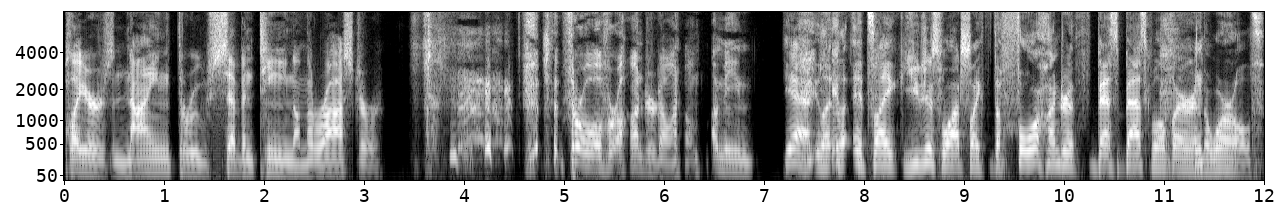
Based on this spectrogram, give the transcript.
players nine through 17 on the roster throw over a 100 on them. I mean, Yeah, it's like you just watched like the 400th best basketball player in the world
